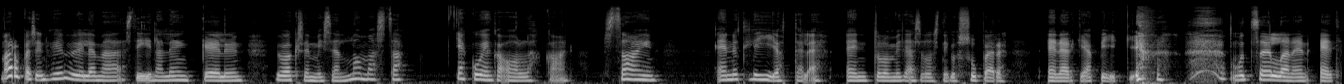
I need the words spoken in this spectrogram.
Mä rupesin hymyilemään siinä lenkkeilyn juoksemisen lomassa, ja kuinka ollakaan. Sain, en nyt liiottele, ei nyt tullut mitään sellaista niinku superenergiapiikkiä, mutta sellainen, että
